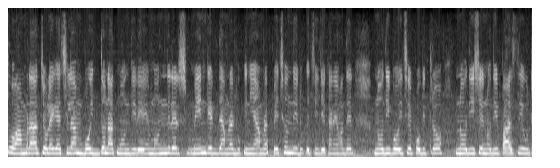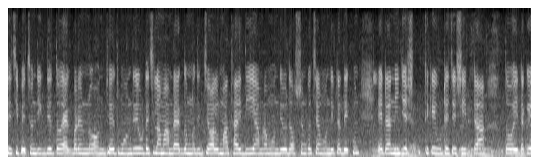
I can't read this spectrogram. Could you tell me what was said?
তো আমরা চলে গেছিলাম বৈদ্যনাথ মন্দিরে। মন্দিরের মেন গেট দিয়ে আমরা ঢুকিনি আমরা পেছন দিয়ে ঢুকেছি যেখানে আমাদের নদী বইছে পবিত্র নদী। সে নদীর পাশ দিয়ে উঠেছি পেছন দিক দিয়ে। তো একবারে যেহেতু মন্দিরে উঠেছিলাম আমরা একদম নদীর জল মাথায় দিয়ে আমরা মন্দিরে দর্শন করছি। আর মন্দিরটা দেখুন এটা নিজের থেকেই উঠেছে শিবটা। তো এটাকে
